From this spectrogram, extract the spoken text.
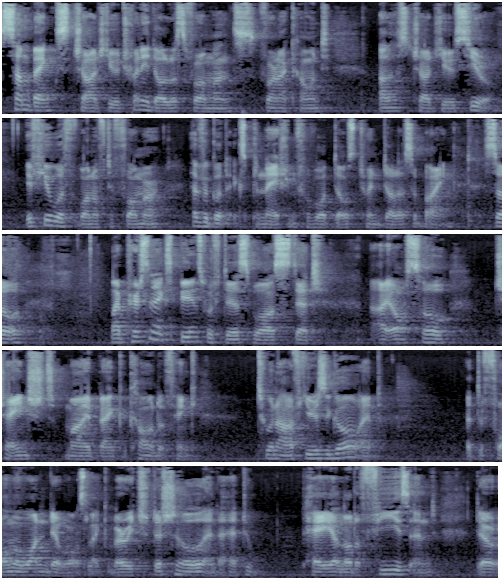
some banks charge you $20 for a month for an account, others charge you zero. If you're with one of the former, have a good explanation for what those $20 are buying. So my personal experience with this was that I also changed my bank account, I think, two and a half years ago. And at the former one, there was like very traditional and I had to pay a lot of fees and there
